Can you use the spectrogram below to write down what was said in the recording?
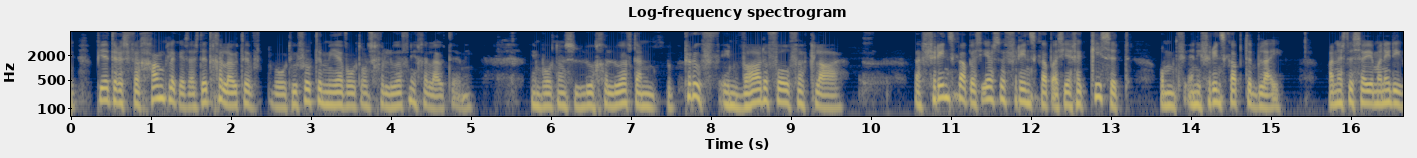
Petrus verganklik is, as dit gelouter word, hoeveel te meer word ons geloof nie gelouter nie. En word ons geloof dan beproef en waardevol verklaar. 'n Vriendskap is eers 'n vriendskap as jy gekies het om in die vriendskap te bly. Anders sou jy maar net die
